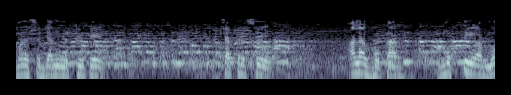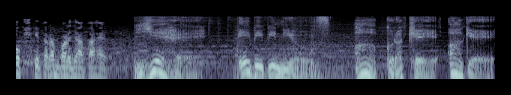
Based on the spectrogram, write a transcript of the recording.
मनुष्य जन्म मृत्यु के चक्र से अलग होकर मुक्ति और मोक्ष की तरफ़ बढ़ जाता है। ये है एबीपी न्यूज़ आपको रखे आगे।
